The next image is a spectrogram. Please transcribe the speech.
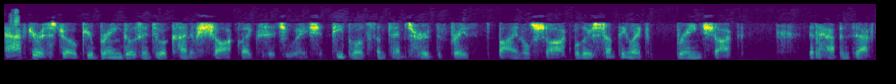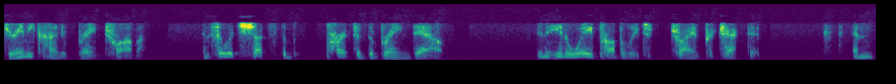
after a stroke, your brain goes into a kind of shock-like situation. People have sometimes heard the phrase spinal shock. Well, there's something like brain shock that happens after any kind of brain trauma. And so it shuts the parts of the brain down, in, in a way probably to try and protect it. And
